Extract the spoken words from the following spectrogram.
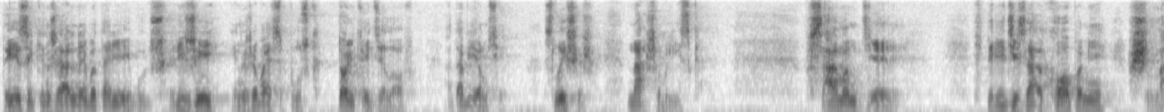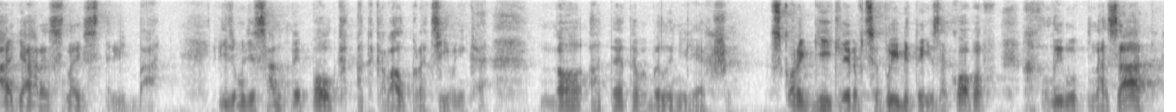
ты за кинжальной батареей будешь. Лежи и нажимай спуск. Только и делов. Отобьемся. Слышишь? Наши близко. В самом деле, впереди за окопами шла яростная стрельба. Видимо, десантный полк атаковал противника. Но от этого было не легче. Скоро гитлеровцы, выбитые из окопов, хлынут назад,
